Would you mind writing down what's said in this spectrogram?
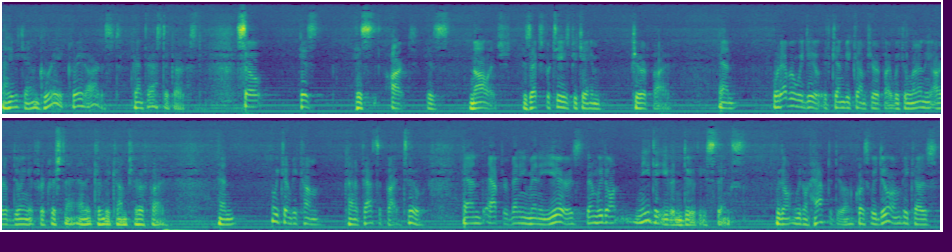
and he became a great great artist, fantastic artist. So his, his art, his knowledge, his expertise became purified. And whatever we do, it can become purified. We can learn the art of doing it for Krishna, and it can become purified. And we can become kind of pacified too. And after many, many years, then we don't need to even do these things. We don't, we don't have to do them. Of course, we do them because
